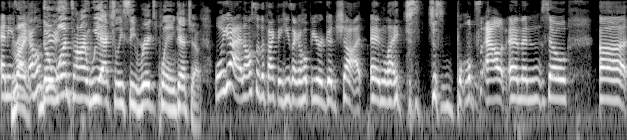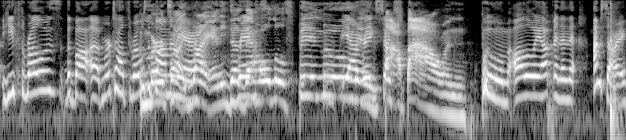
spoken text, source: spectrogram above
And he's Right. like, "I hope the you're-" one time we actually see Riggs playing catch up. Well, yeah, and also the fact that he's like, "I hope you're a good shot," and like just just bolts out, and then so uh he throws the bomb. Uh, Murtaugh throws the bomb in the air, right, and he does Riggs- that whole little spin move. Yeah, and Riggs starts- bow bow and boom, all the way up, and then the, I'm sorry,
